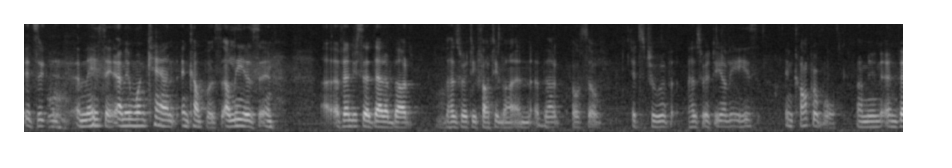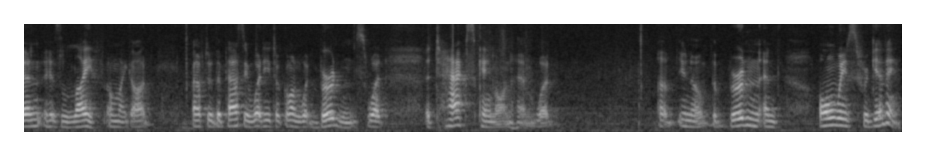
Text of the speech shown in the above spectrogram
it's a, amazing. I mean, one can't encompass. Ali is, in, Effendi said that about Hazreti Fatima and about also, it's true of Hazreti Ali. He's incomparable. I mean, and then his life, oh my God, after the passing, what he took on, what burdens, what attacks came on him, what, uh, you know, the burden and always forgiving.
